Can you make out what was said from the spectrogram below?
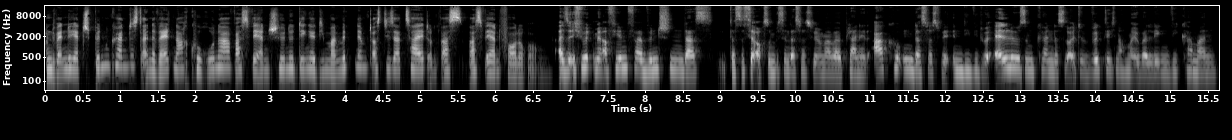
Und wenn du jetzt spinnen könntest, eine Welt nach Corona, was wären schöne Dinge, die man mitnimmt aus dieser Zeit und was, was wären Forderungen? Also ich würde mir auf jeden Fall wünschen, dass, das ist ja auch so ein bisschen das, was wir immer bei Planet A gucken, das, was wir individuell lösen können, dass Leute wirklich nochmal überlegen, wie kann man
